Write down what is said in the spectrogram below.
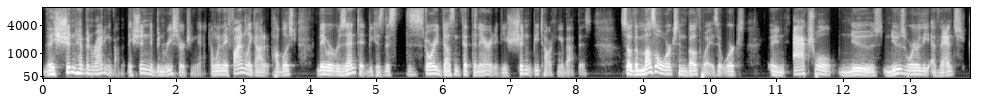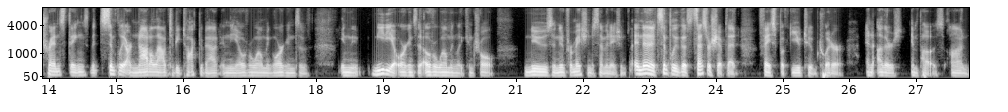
they shouldn't have been writing about it. They shouldn't have been researching that. And when they finally got it published, they were resented because this, this story doesn't fit the narrative. You shouldn't be talking about this. So the muzzle works in both ways. It works in actual news, newsworthy events, trends, things that simply are not allowed to be talked about in the overwhelming organs of, in the media organs that overwhelmingly control news and information dissemination. And then it's simply the censorship that Facebook, YouTube, Twitter, and others impose on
